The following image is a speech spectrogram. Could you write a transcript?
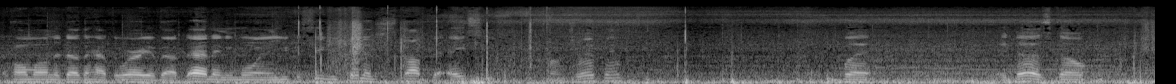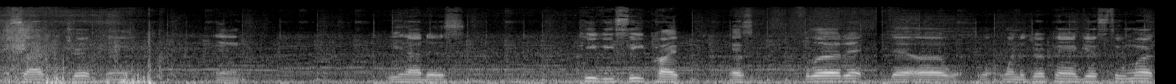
The homeowner doesn't have to worry about that anymore. And you can see we couldn't stop the AC from dripping, but it does go inside the drip pan and we have this PVC pipe that's flooded that uh, when the drip pan gets too much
